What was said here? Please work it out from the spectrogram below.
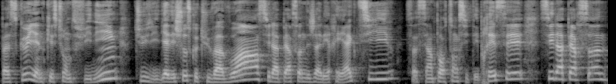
parce qu'il y a une question de feeling, il y a des choses que tu vas voir, si la personne déjà elle est réactive, ça c'est important si tu es pressé, si la personne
